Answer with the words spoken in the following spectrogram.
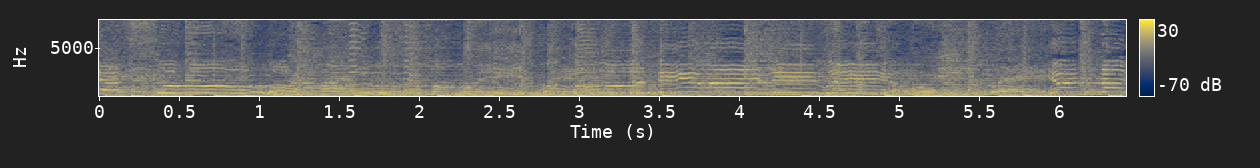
Yesu ukaba ari wo muri we. Oh. you're not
